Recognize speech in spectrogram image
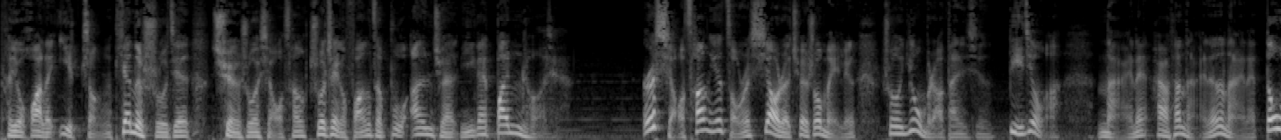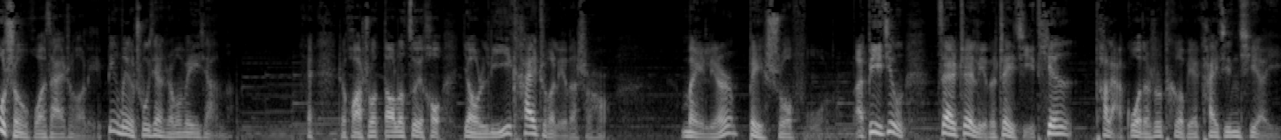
他又花了一整天的时间劝说小仓，说这个房子不安全，你应该搬出去。而小仓也总是笑着劝说美玲，说用不着担心，毕竟啊，奶奶还有他奶奶的奶奶都生活在这里，并没有出现什么危险呢。嘿，这话说到了最后要离开这里的时候。美玲被说服了啊！毕竟在这里的这几天，他俩过得是特别开心惬意。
